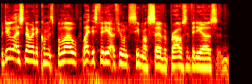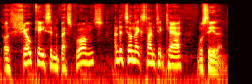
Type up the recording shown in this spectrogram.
But do let us know in the comments below. Like this video if you want to see more server browser videos, us showcasing the best ones. And until next time, take care. We'll see you then.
